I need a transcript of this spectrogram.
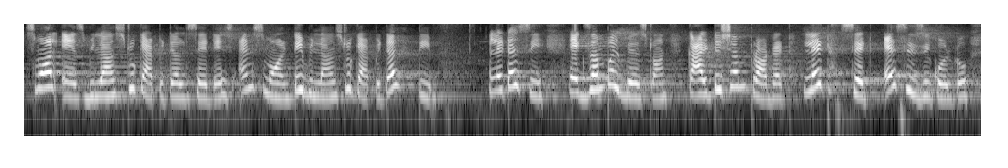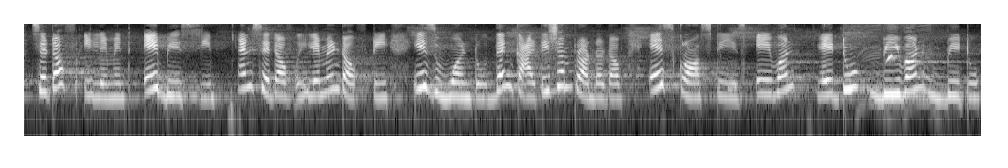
Small s belongs to capital set S and small t belongs to capital T. Let us see example based on Cartesian product. Let set S is equal to set of element A, B, C and set of element of T is 1, 2. Then Cartesian product of S cross T is A1, A2, B1, B2,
